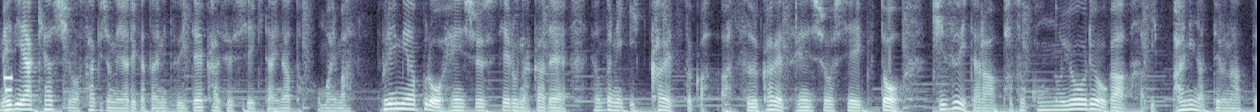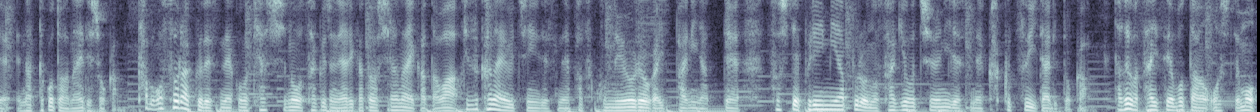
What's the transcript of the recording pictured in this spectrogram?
メディアキャッシュの削除のやり方について解説していきたいなと思います。プレミアプロを編集している中で本当に1ヶ月とか数ヶ月編集をしていくと気づいたらパソコンの容量がいっぱいになってるなってなったことはないでしょうか多分おそらくですねこのキャッシュの削除のやり方を知らない方は気づかないうちにですねパソコンの容量がいっぱいになってそしてプレミアプロの作業中にですねカクついたりとか例えば再生ボタンを押しても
